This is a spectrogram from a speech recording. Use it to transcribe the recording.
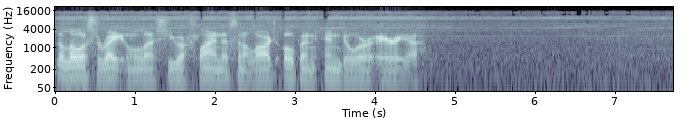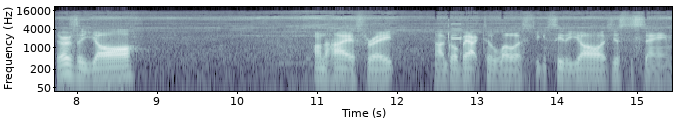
the lowest rate unless you are flying this in a large open indoor area. There's the yaw on the highest rate. I'll go back to the lowest. You can see the yaw is just the same.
